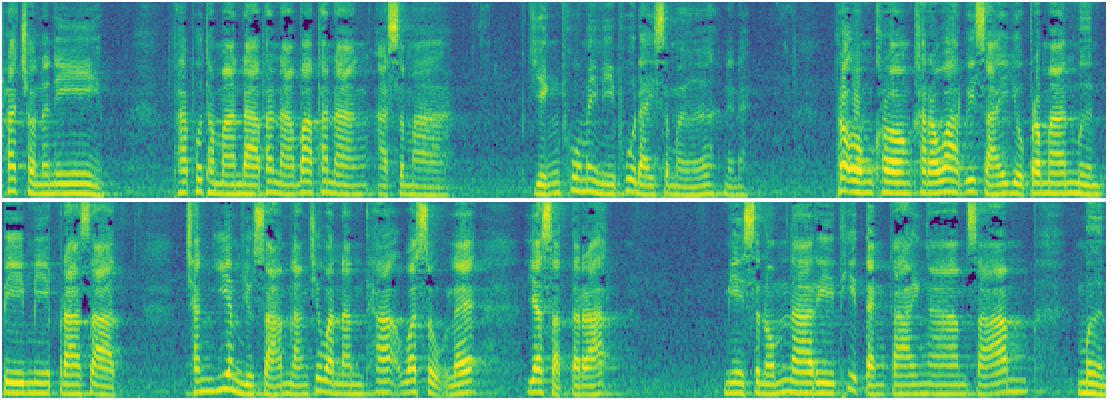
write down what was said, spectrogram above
พระชนนี พระพุทธมารดาพระนามว่าพระนางอาสมา หญิงผู้ไม่มีผู้ใดเสมอเนี่ยนะพระองค์ครองคารวาสวิสัยอยู่ประมาณหมื่นปีมีปราศาสตร์ชั้นเยี่ยมอยู่สามหลังชื่อว่านันทวสุและยสัตตระ มีสนมนารีที่แต่งกายงามสาม หมื่น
